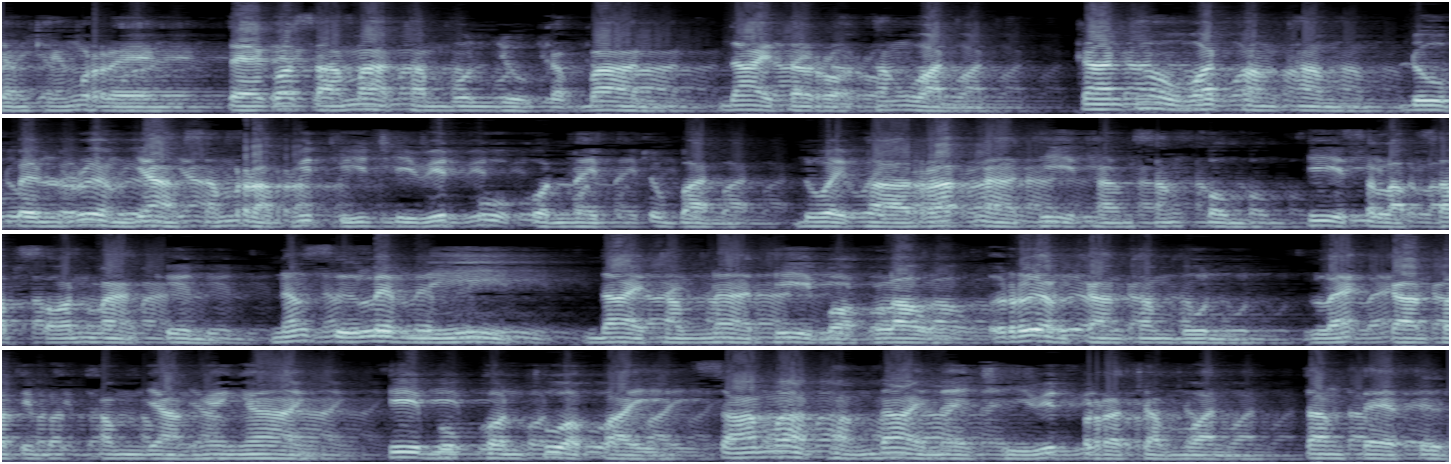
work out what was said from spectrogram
ยังแข็งแรง แต่ก็สามารถทำบุญอยู่กับบ้าน ได้ตลอดทั้งวัน การเข้าวัดฟังธรรมดูเป็นเรื่องยากสำหรับวิถีชีวิตผู้คนในปัจจุบัน ด้วยภาระหน้าที่ทางสังคมที่สลับซับซ้อนมากขึ้น หนังสือเล่มนี้ได้ทำหน้าที่บอกเล่าเรื่องการทำบุญ และการปฏิบัติธรรมอย่างง่าย ๆ ที่บุคคลทั่วไปสามารถทำได้ในชีวิตประจำวัน ตั้งแต่ตื่น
